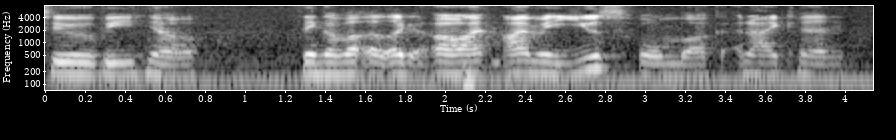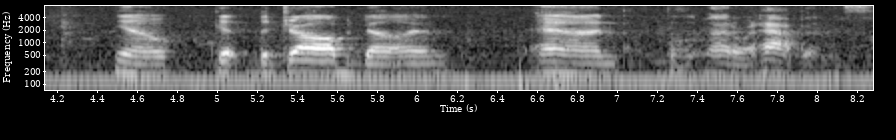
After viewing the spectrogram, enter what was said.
to be you know, think of it like oh I, I'm a useful mook and I can, you know, get the job done, and it doesn't matter what happens.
